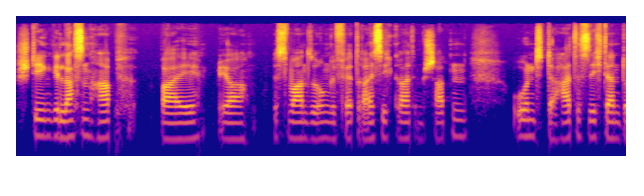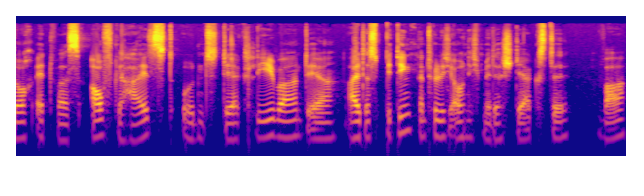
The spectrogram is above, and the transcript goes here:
stehen gelassen habe bei ja, es waren so ungefähr 30 Grad im Schatten und da hat es sich dann doch etwas aufgeheizt und der Kleber, der altersbedingt natürlich auch nicht mehr der stärkste war,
